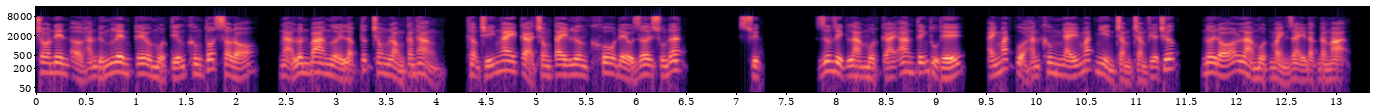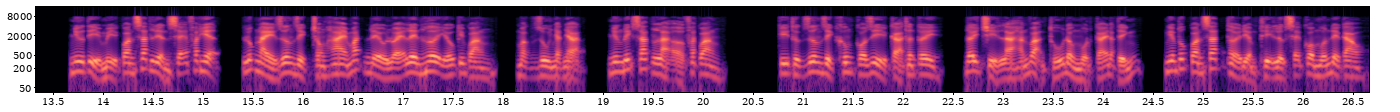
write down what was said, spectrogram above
cho nên ở hắn đứng lên kêu một tiếng không tốt sau đó ngã luân ba người lập tức trong lòng căng thẳng, thậm chí ngay cả trong tay lương khô đều rơi xuống đất. Sweet. dương dịch làm một cái an tĩnh thủ thế, ánh mắt của hắn không nháy mắt nhìn chằm chằm phía trước, nơi đó là một mảnh dày đặc đằng mạn. Như tỉ mỉ quan sát liền sẽ phát hiện, lúc này dương dịch trong hai mắt đều lóe lên hơi yếu kim quang, mặc dù nhạt nhạt nhưng đích xác là ở phát quang. Kỳ thực dương dịch không có gì cả thân cây đây chỉ là hắn vạn thú đồng một cái đặc tính nghiêm túc quan sát thời điểm thị lực sẽ có muốn đề cao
